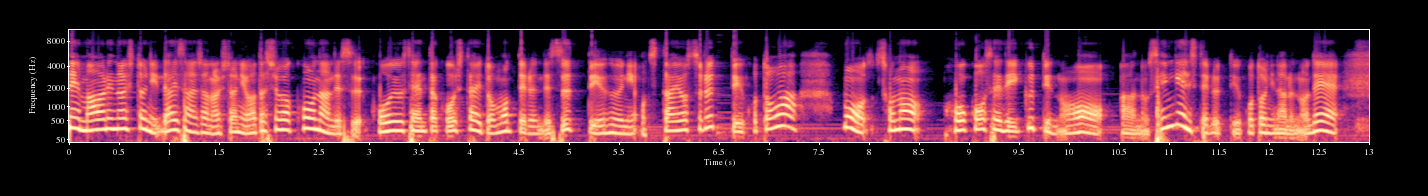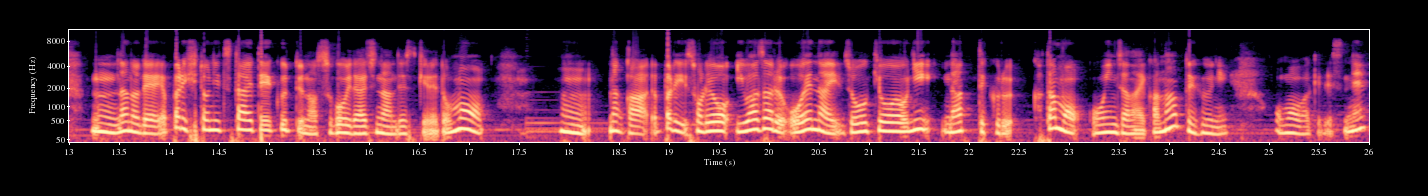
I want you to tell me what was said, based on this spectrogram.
ね、周りの人に、第三者の人に私はこうなんです。こういう選択をしたいと思ってるんですっていうふうにお伝えをするっていうことは、もうその方向性でいくっていうのをあの宣言してるっていうことになるので、うん、なのでやっぱり人に伝えていくっていうのはすごい大事なんですけれども、うん、なんかやっぱりそれを言わざるを得ない状況になってくる方も多いんじゃないかなというふうに思うわけですね。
